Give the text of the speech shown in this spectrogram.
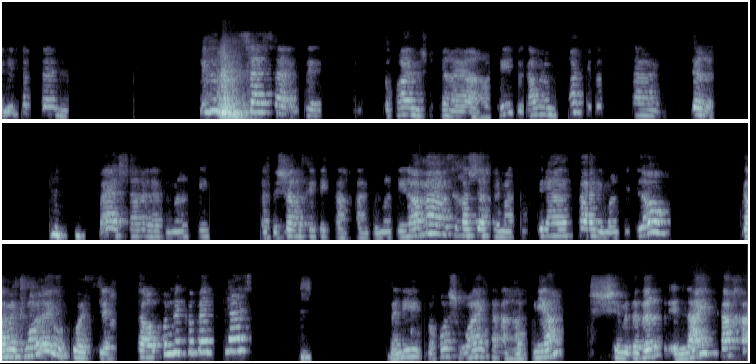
אגיד את בסדר. כאילו מבוסס, בסוגריים השוטר היה ערבי, וגם למחרת פתאום הייתה סרט. באה ישר אליי ואומרת לי, אז ישר עשיתי ככה, אז אמרתי, למה המסכה שלך למטה? אמרתי לה על הקהל, היא אמרת לי, לא, גם אתמול היו פה אצלך, רוצה עוד פעם לקבל קנס? ואני בראש רואה את הערבייה שמדברת אליי ככה,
